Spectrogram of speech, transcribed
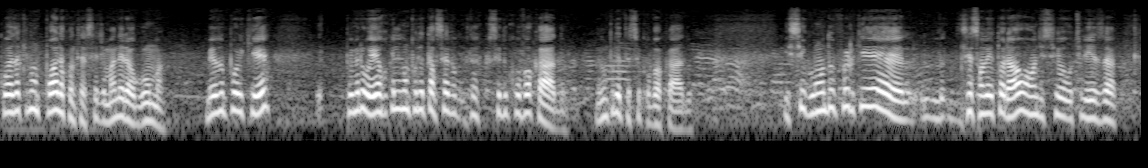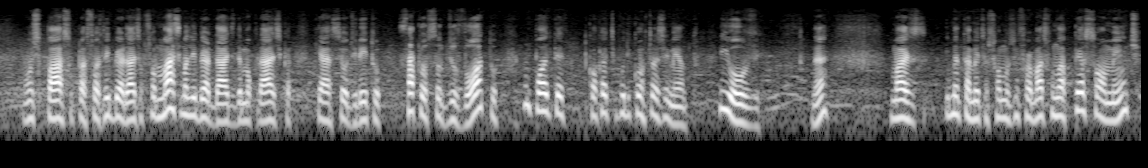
Coisa que não pode acontecer de maneira alguma, mesmo porque, primeiro erro, que ele não podia ter sido convocado, ele não podia ter sido convocado. E segundo, porque sessão eleitoral, onde se utiliza um espaço para suas liberdades, a sua máxima liberdade democrática, que é seu direito sacrosanto de voto, não pode ter qualquer tipo de constrangimento. E houve. Né? Mas, imediatamente, nós fomos informados, fomos lá pessoalmente,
